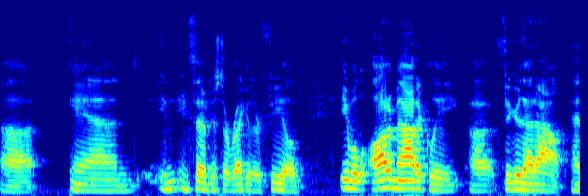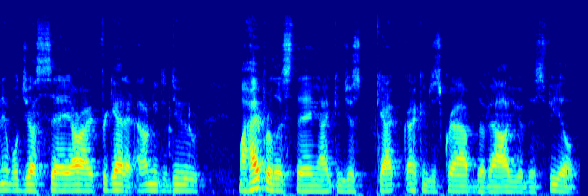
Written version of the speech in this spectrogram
uh, and in, instead of just a regular field, it will automatically uh, figure that out, and it will just say, all right, forget it. I don't need to do my hyperlist thing. I can just get, I can just grab the value of this field.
